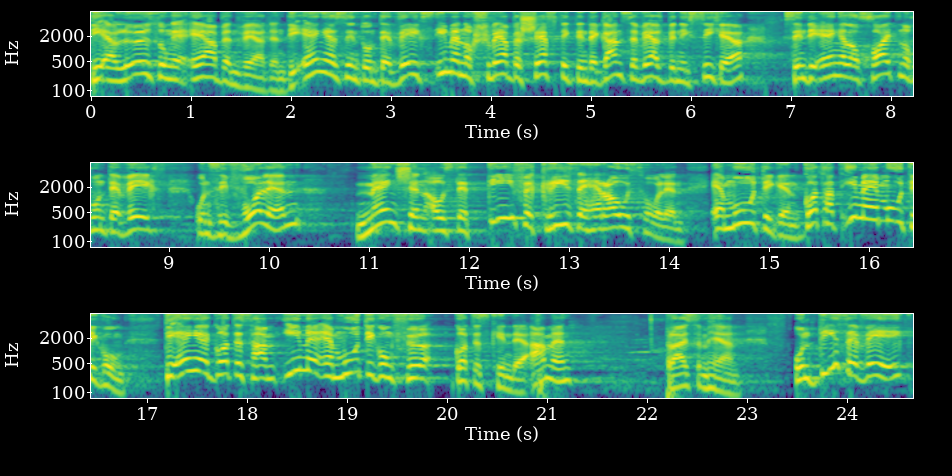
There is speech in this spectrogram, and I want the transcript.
die Erlösung erben werden. Die Engel sind unterwegs, immer noch schwer beschäftigt. In der ganzen Welt bin ich sicher, sind die Engel auch heute noch unterwegs und sie wollen Menschen aus der tiefen Krise herausholen, ermutigen. Gott hat immer Ermutigung. Die Engel Gottes haben immer Ermutigung für Gottes Kinder. Amen. Preis dem Herrn. Und dieser Weg,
